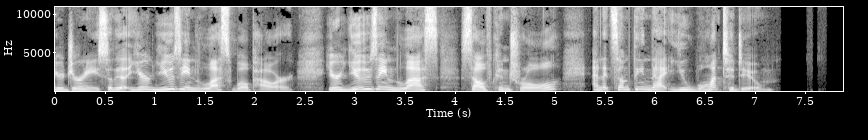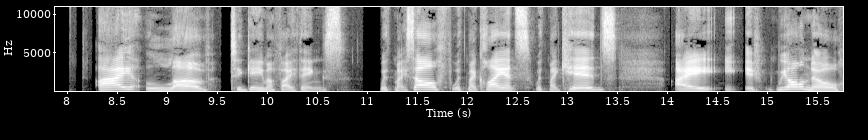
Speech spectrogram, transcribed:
your journey so that you're using less willpower, you're using less self control, and it's something that you want to do. I love to gamify things with myself, with my clients, with my kids. I if we all know,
